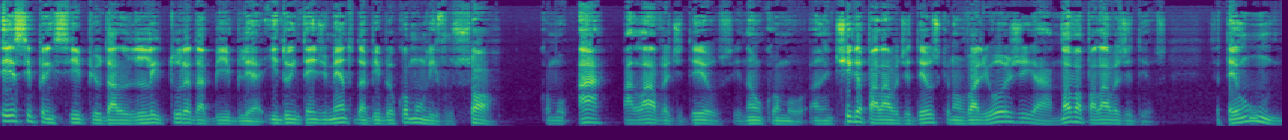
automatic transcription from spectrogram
esse princípio da leitura da Bíblia e do entendimento da Bíblia como um livro só, como a palavra de Deus e não como a antiga palavra de Deus que não vale hoje a nova palavra de Deus. Você tem um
